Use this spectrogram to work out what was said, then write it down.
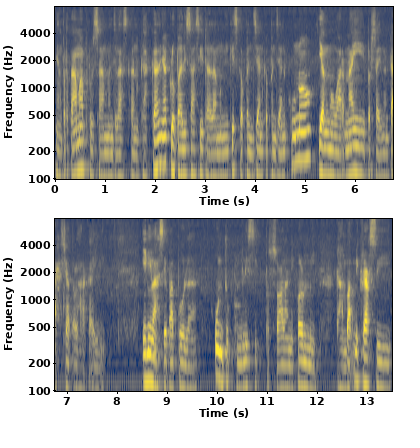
Yang pertama berusaha menjelaskan gagalnya globalisasi dalam mengikis kebencian-kebencian kuno yang mewarnai persaingan dahsyat olahraga ini. Inilah sepak bola untuk menelisik persoalan ekonomi dampak migrasi,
